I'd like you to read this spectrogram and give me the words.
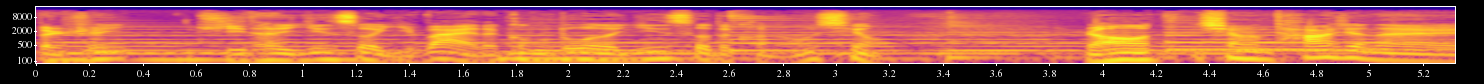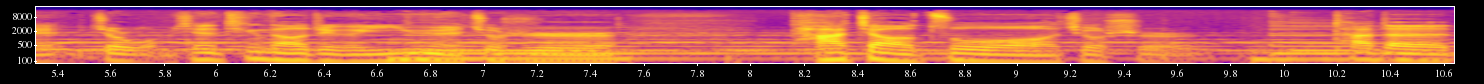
本身吉他音色以外的更多的音色的可能性。然后像他现在就是我们现在听到这个音乐，就是它叫做就是它的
